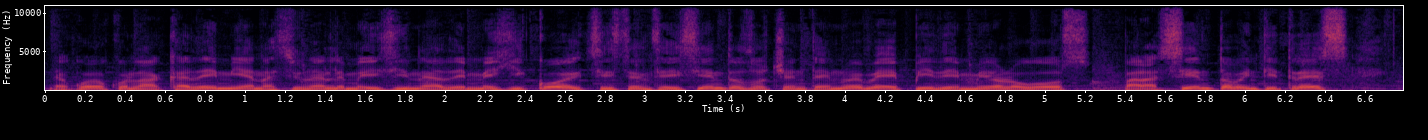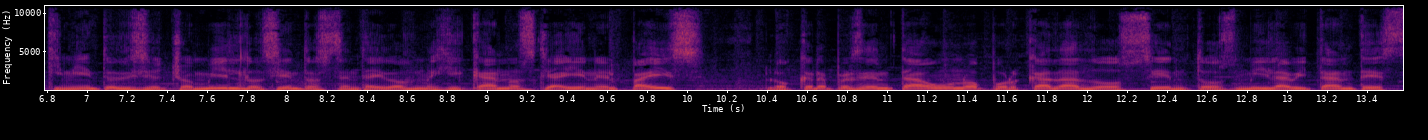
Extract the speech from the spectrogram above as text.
De acuerdo con la Academia Nacional de Medicina de México, existen 689 epidemiólogos para 123, 518.272 mexicanos que hay en el país, lo que representa uno por cada 200.000 habitantes.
